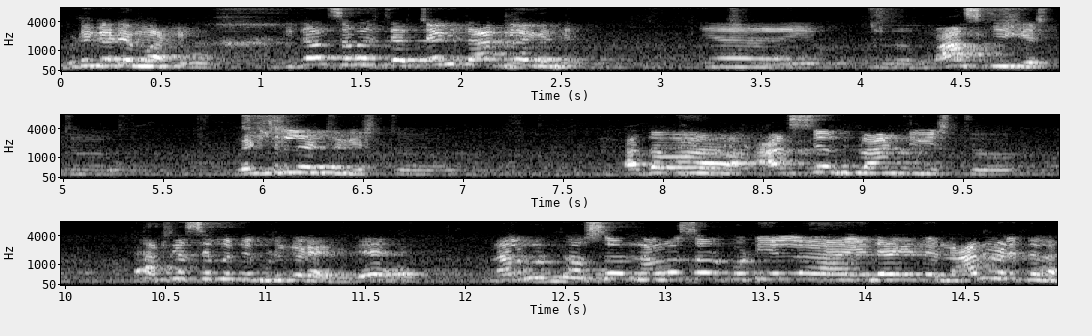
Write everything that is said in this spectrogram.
ಬಿಡುಗಡೆ ಮಾಡಿ. ವಿಧಾನಸಭೆ ಚರ್ಚೆಗೆ ದಾಖಲಾಗಿದೆ. ಮಾಸ್ಕಿಗೆ ಎಷ್ಟು, ವೆಂಟಿಲೇಟರ್ಗೆ ಎಷ್ಟು, ಅಥವಾ ಆಕ್ಸಿಜನ್ ಪ್ಲಾಂಟ್ಗೆ ಎಷ್ಟು ಡಾಕ್ಟರ್ ಸಮೇತ ಬಿಡುಗಡೆ ಆಗಿದೆ. ನಲವತ್ತು ಸಾವಿರ ನಲವತ್ತು ಸಾವಿರ ಕೋಟಿ ಎಲ್ಲ ಇದಾಗಿದೆ. ನಾನು ಹೇಳಿದ್ದಲ್ಲ,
